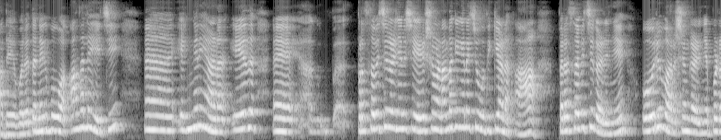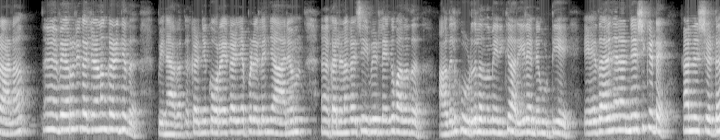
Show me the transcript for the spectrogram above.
അതേപോലെ തന്നെ പോവാ. അതല്ല ചേച്ചി എങ്ങനെയാണ്? ഏത് പ്രസവിച്ചു കഴിഞ്ഞതിന് ശേഷമാണ് എന്നൊക്കെ ഇങ്ങനെ ചോദിക്കുകയാണ് ആ പ്രസവിച്ചു കഴിഞ്ഞ് ഒരു വർഷം കഴിഞ്ഞപ്പോഴാണ് വേറൊരു കല്യാണം കഴിഞ്ഞത്. പിന്നെ അതൊക്കെ കഴിഞ്ഞ് കുറേ കഴിഞ്ഞപ്പോഴല്ലേ ഞാനും കല്യാണം കഴിച്ച് ഈ വീട്ടിലേക്ക് വന്നത്. അതിൽ കൂടുതലൊന്നും എനിക്കറിയില്ല എന്റെ കുട്ടിയെ. ഏതായാലും ഞാൻ അന്വേഷിക്കട്ടെ. അന്വേഷിച്ചിട്ട്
